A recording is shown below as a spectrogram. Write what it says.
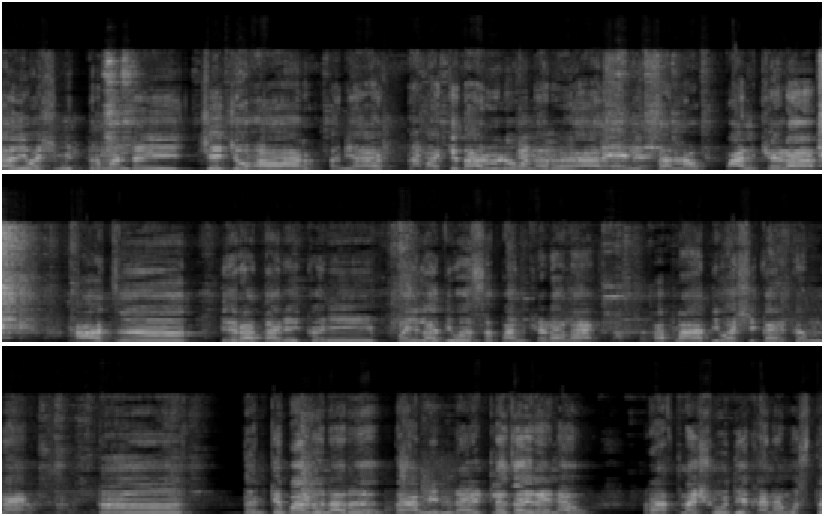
आदिवासी मित्रमंडळी जय जोहार. आणि आज धमाकेदार व्हिडिओ होणार आहे. आज आम्ही चालणार पानखेडा. आज तेरा तारीख आणि पहिला दिवस पानखेडाला आपला आदिवासी कार्यक्रम ना. तर दणकेबाज होणार तर आम्ही नाईटला जाय ना रातना शो देखाना मस्त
